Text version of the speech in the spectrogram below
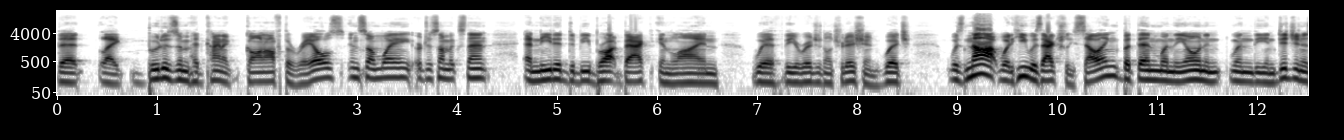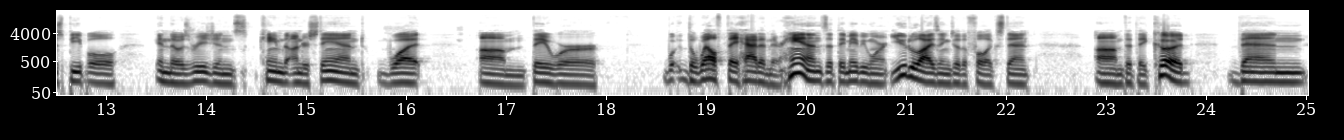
that like Buddhism had kind of gone off the rails in some way or to some extent and needed to be brought back in line with the original tradition, which was not what he was actually selling. But then when the own when the indigenous people in those regions came to understand what um, they were, the wealth they had in their hands that they maybe weren't utilizing to the full extent um, that they could, then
